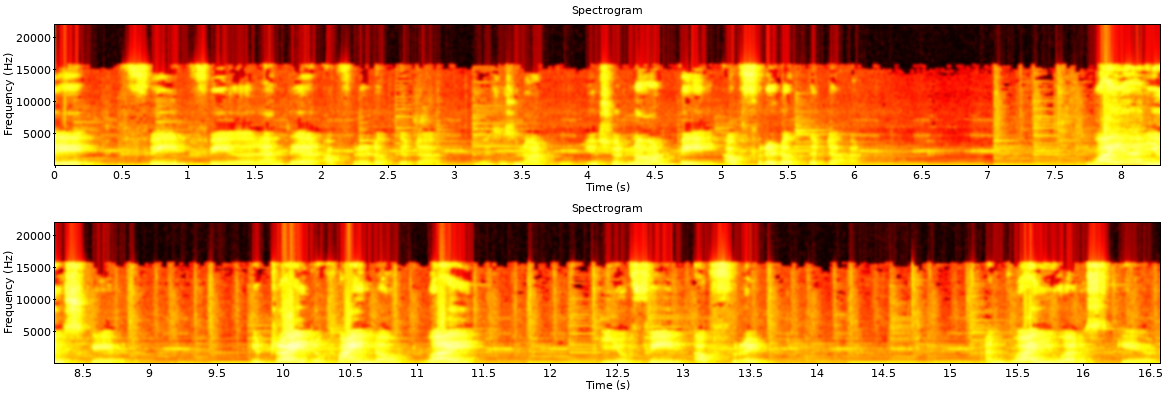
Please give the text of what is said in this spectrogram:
they feel fear and they are afraid of the dark which is not good. You should not be afraid of the dark. Why are you scared? You try to find out why you feel afraid and why you are scared.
